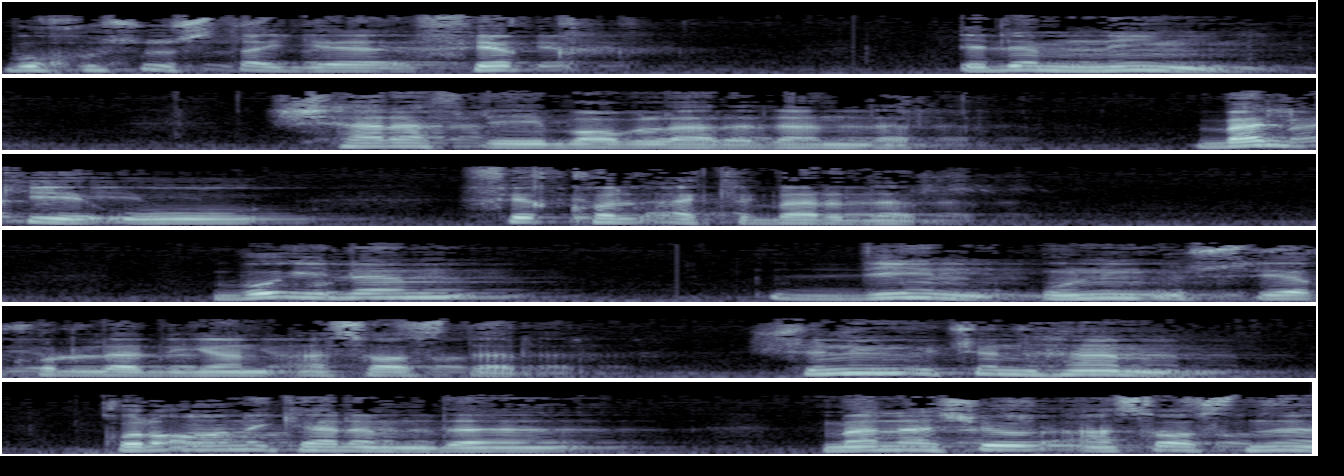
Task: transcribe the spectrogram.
bu xususdagi fiqh ilmning sharafli boblaridandir. Balki u fiqul akbardir. Bu ilm din uning ustiga quriladigan asosdir. Shuning uchun ham qur'oni karimda mana shu asosni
